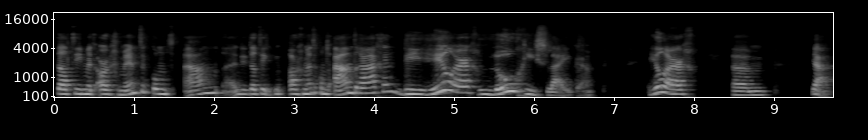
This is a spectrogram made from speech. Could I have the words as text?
dat hij met argumenten komt aan, dat hij argumenten komt aandragen die heel erg logisch lijken. Heel erg ehm, ja,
